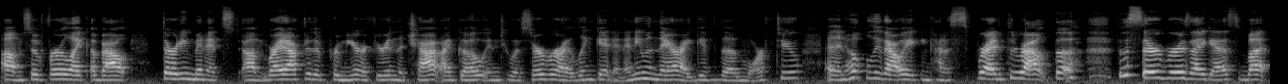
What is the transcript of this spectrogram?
Um, so for like about 30 minutes um, right after the premiere if you're in the chat i go into a server i link it and anyone there i give the morph to and then hopefully that way it can kind of spread throughout the the servers i guess but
